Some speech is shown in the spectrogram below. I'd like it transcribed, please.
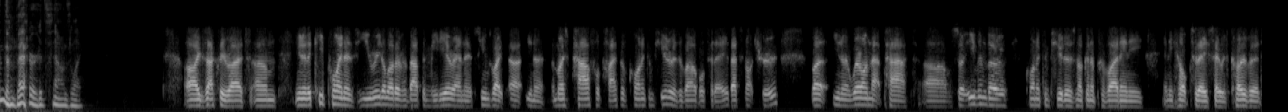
the better it sounds like. Uh, exactly right. Um, you know, the key point is you read a lot of about the media, and it seems like uh, you know the most powerful type of quantum computer is available today. That's not true, but you know we're on that path. Um, so even though quantum computer is not going to provide any any help today, say with COVID,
